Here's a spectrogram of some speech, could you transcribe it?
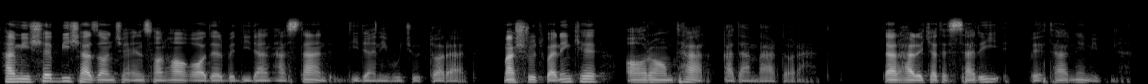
همیشه بیش از آنچه انسانها قادر به دیدن هستند دیدنی وجود دارد. مشروط بر اینکه آرامتر قدم بردارند. در حرکت سریع بهتر نمی بینند.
